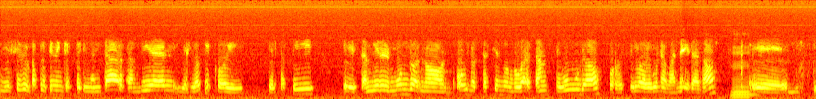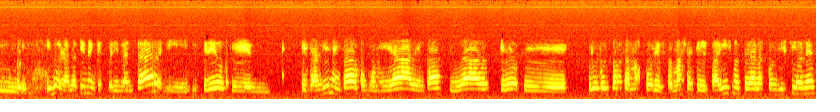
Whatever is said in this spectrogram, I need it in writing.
y es cierto que pasa que tienen que experimentar también, y es lógico y, es así. Eh, también el mundo no hoy no está siendo un lugar tan seguro, por decirlo de alguna manera, ¿no? Mm. Eh, y, bueno, lo tienen que experimentar y, creo que, que también en cada comunidad, en cada ciudad, creo que creo que hoy pasa más por eso, más allá que el país no te da las condiciones,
